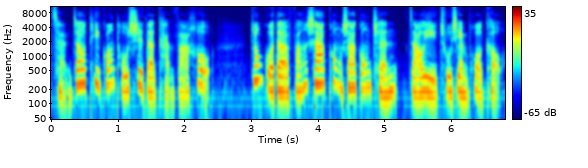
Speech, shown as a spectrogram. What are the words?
惨遭剃光头式的砍伐后，中国的防沙控沙工程早已出现破口，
